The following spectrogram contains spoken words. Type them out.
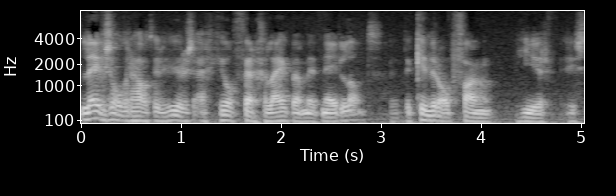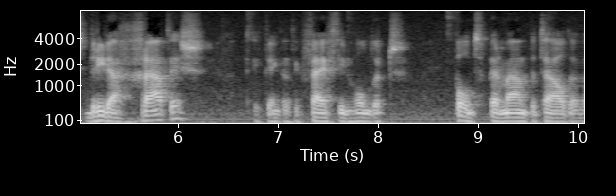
Levensonderhoud en huur is eigenlijk heel vergelijkbaar met Nederland. De kinderopvang hier is drie dagen gratis. Ik denk dat ik 1500 pond per maand betaalde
